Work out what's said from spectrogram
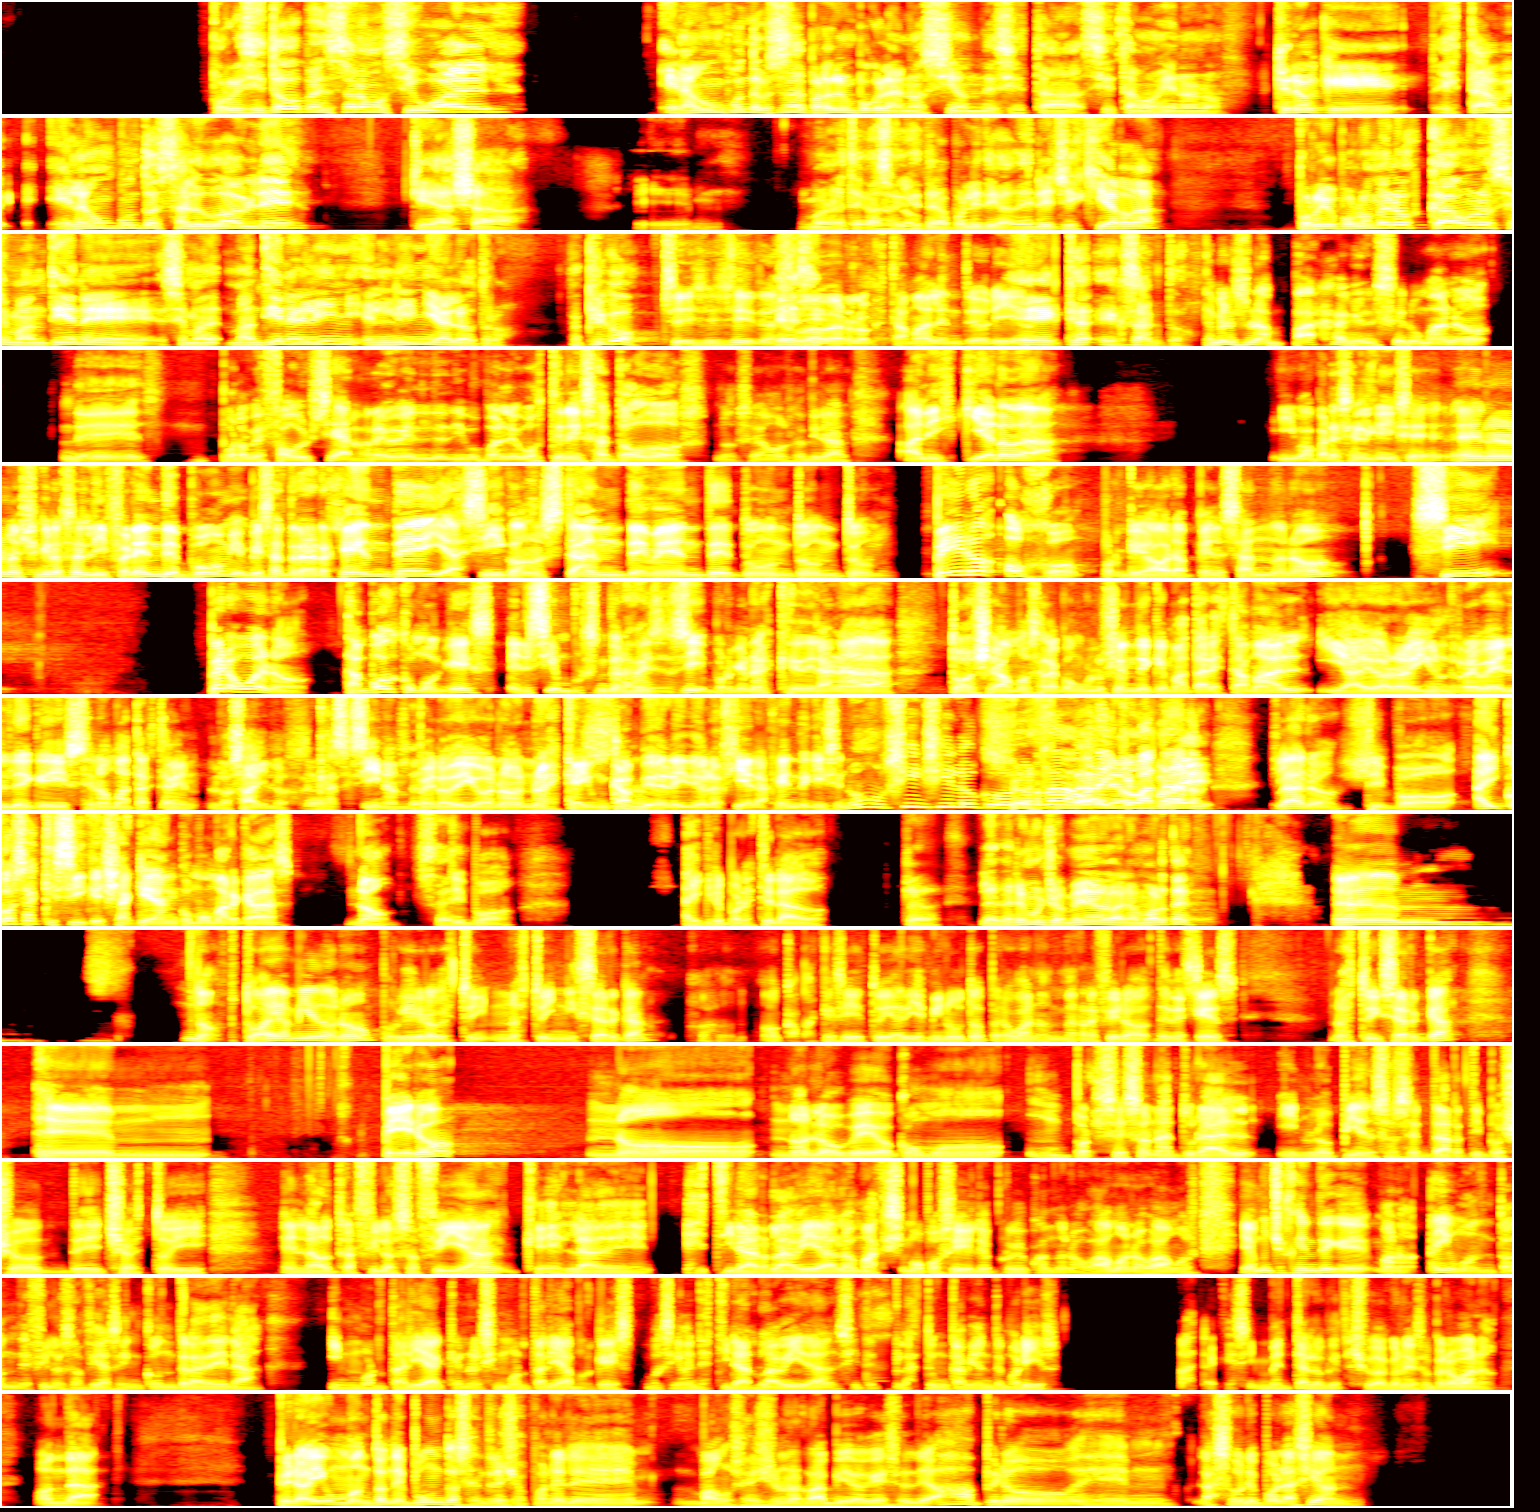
porque si todos pensáramos igual, en algún punto empezás a perder un poco la noción de si, está, si estamos bien o no. Creo que está, en algún punto es saludable que haya, eh, bueno, en este caso que existe la política, derecha, izquierda, porque por lo menos cada uno se mantiene, se mantiene en, línea al otro. ¿Me explico? Sí, sí, sí, te ayuda a ver lo que está mal en teoría. Eh, exacto. También es una paja que el ser humano de, por default sea rebelde. Tipo, ponle, vos tenés a todos, no sé, vamos a tirar, a la izquierda y va a aparecer el que dice, eh, no, no, yo quiero ser diferente, pum, y empieza a traer gente y así constantemente, tum, tum, tum. Pero, ojo, porque ahora pensando, ¿no? Sí, pero bueno, tampoco es como que es el 100% de las veces así, porque no es que de la nada todos llegamos a la conclusión de que matar está mal y ahora hay un mm. rebelde que dice, no, matar está bien. Los hay, los que asesinan, pero digo, no, no es que hay un cambio de la ideología de la gente que dice, no, sí, sí, loco, es verdad, ahora hay que matar. Claro, tipo, hay cosas que sí que ya quedan como marcadas. No, tipo, hay que ir por este lado. Claro. ¿Le tenés mucho miedo a la muerte? Em, no, todavía miedo no, porque creo que estoy, no estoy ni cerca, o, capaz que sí estoy a 10 minutos, pero bueno, me refiero de vejez, no estoy cerca. Eh, pero no, no lo veo como un proceso natural y no lo pienso aceptar. Tipo, yo de hecho estoy en la otra filosofía, que es la de estirar la vida lo máximo posible, porque cuando nos vamos, nos vamos. Y hay mucha gente que, bueno, hay un montón de filosofías en contra de la inmortalidad, que no es inmortalidad porque es básicamente estirar la vida. Si te plaste un camión te morís. Hasta que se inventa lo que te ayuda con eso, pero bueno, onda. Pero hay un montón de puntos, entre ellos ponerle, vamos a decir uno rápido, que es el de, ah, pero em, la sobrepoblación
